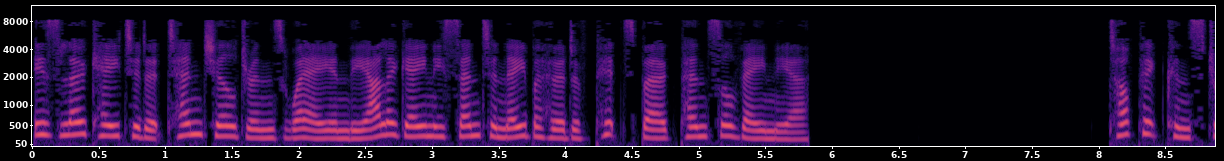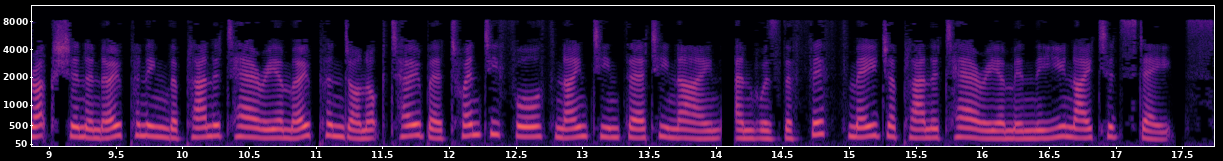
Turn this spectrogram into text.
is located at 10 Children's Way in the Allegheny Center neighborhood of Pittsburgh, Pennsylvania. Topic construction and opening The planetarium opened on October 24, 1939, and was the fifth major planetarium in the United States.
